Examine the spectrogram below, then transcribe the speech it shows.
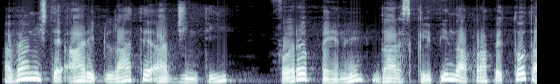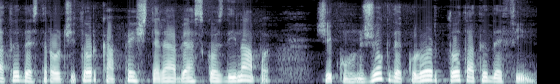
Aveau niște aripi late argintii, fără pene, dar sclipind aproape tot atât de strălucitor ca peștele abia scos din apă și cu un joc de culori tot atât de fin.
